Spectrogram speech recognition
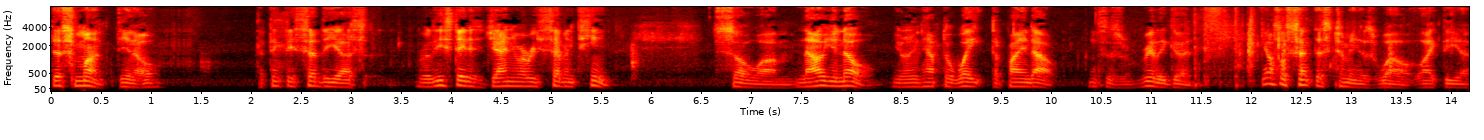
this month, you know. I think they said the uh, release date is January 17th. So um, now you know. You don't even have to wait to find out. This is really good. He also sent this to me as well, like the, uh,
